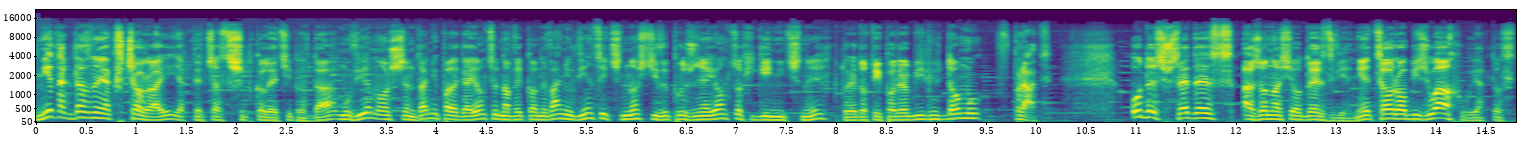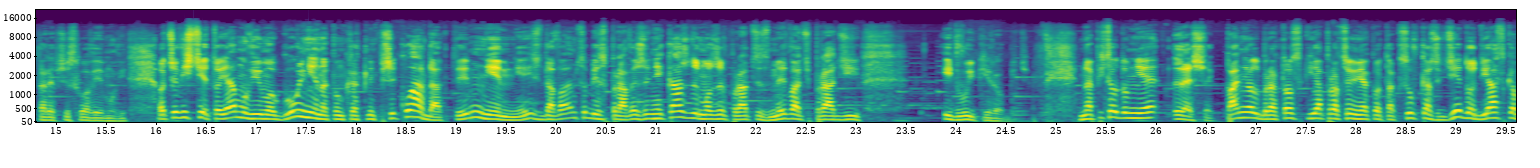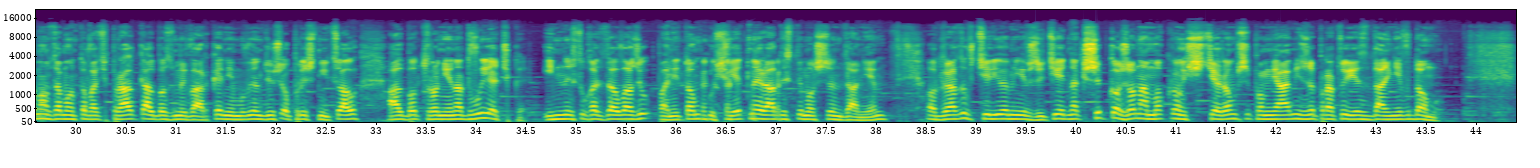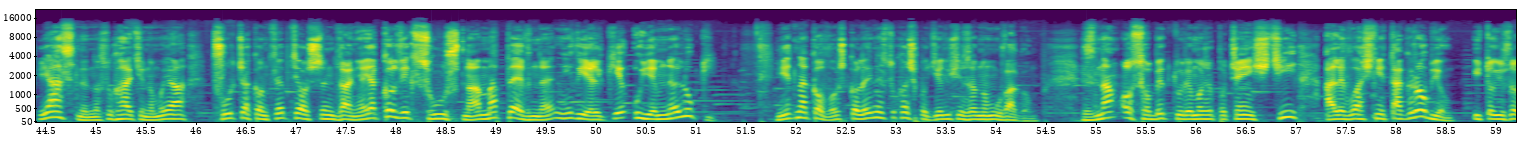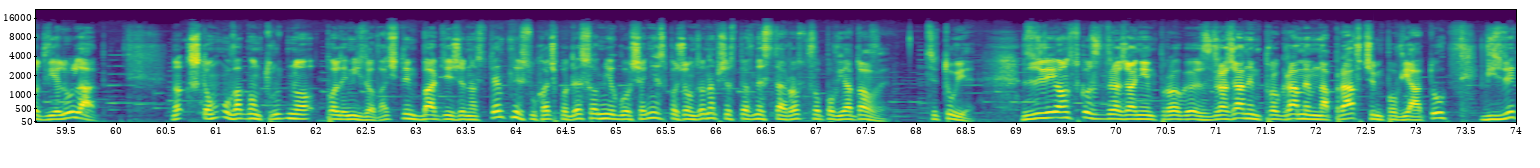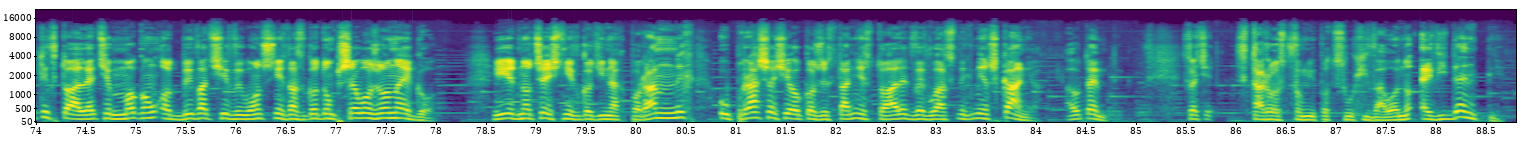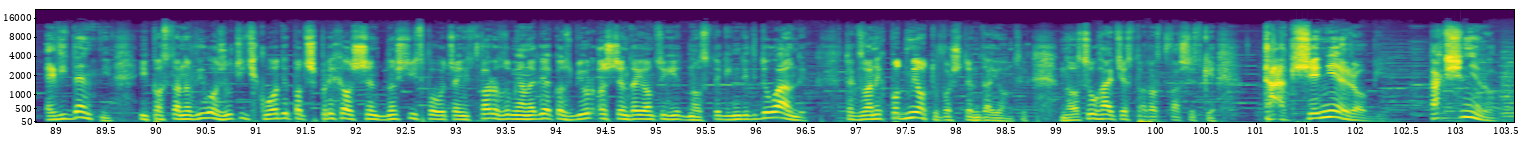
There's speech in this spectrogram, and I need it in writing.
Nie tak dawno jak wczoraj, jak ten czas szybko leci, prawda? Mówiłem o oszczędzaniu polegającym na wykonywaniu więcej czynności wypróżniająco-higienicznych, które do tej pory robiliśmy w domu, w pracy. Uderz w sedes, a żona się odezwie, nie? Co robisz łachu, jak to stare przysłowie mówi. Oczywiście to ja mówię ogólnie na konkretnych przykładach, tym niemniej zdawałem sobie sprawę, że nie każdy może w pracy zmywać, pradzi i dwójki robić. Napisał do mnie Leszek. Panie Olbratowski, ja pracuję jako taksówkarz. Gdzie do diaska mam zamontować pralkę albo zmywarkę, nie mówiąc już o prysznicu albo tronie na dwójeczkę. Inny słuchacz zauważył, panie Tomku, świetne rady z tym oszczędzaniem. Od razu wcieliłem je w życie, jednak szybko żona mokrą ścierą przypomniała mi, że pracuje zdalnie w domu. Jasne, no słuchajcie, no moja twórcza koncepcja oszczędzania, jakkolwiek słuszna, ma pewne, niewielkie, ujemne luki. Jednakowoż kolejny słuchacz podzielił się ze mną uwagą. Znam osoby, które może po części, ale właśnie tak robią i to już od wielu lat. No, z tą uwagą trudno polemizować, tym bardziej, że następny słuchacz podesłał mi ogłoszenie sporządzone przez pewne starostwo powiatowe. Cytuję. W związku z wdrażaniem pro, z wdrażanym programem naprawczym powiatu, wizyty w toalecie mogą odbywać się wyłącznie za zgodą przełożonego i jednocześnie w godzinach porannych uprasza się o korzystanie z toalet we własnych mieszkaniach. Autentyk. Słuchajcie, starostwo mi podsłuchiwało, no ewidentnie, ewidentnie. I postanowiło rzucić kłody pod szprychę oszczędności społeczeństwa rozumianego jako zbiór oszczędzających jednostek indywidualnych, tak zwanych podmiotów oszczędzających. No słuchajcie, starostwa wszystkie, tak się nie robi. Tak się nie robi.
